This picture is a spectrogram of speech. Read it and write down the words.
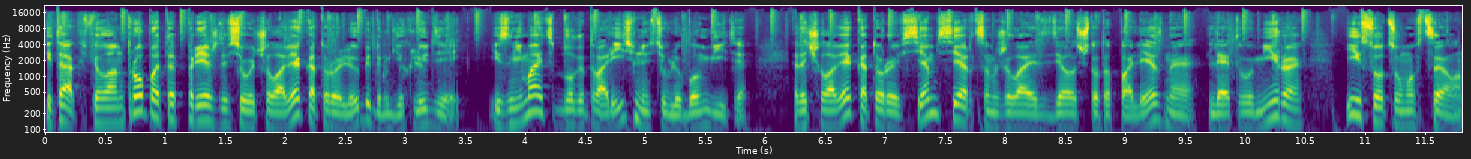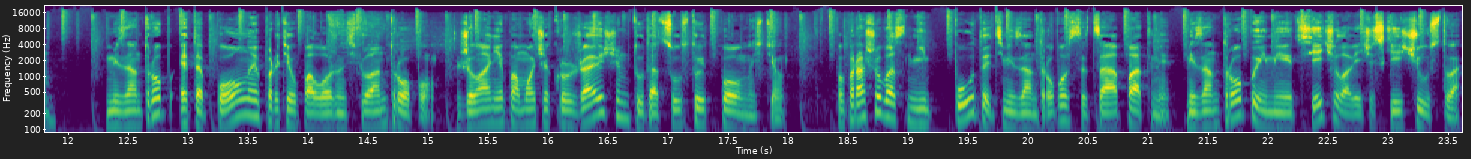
Итак, филантроп – это прежде всего человек, который любит других людей и занимается благотворительностью в любом виде. Это человек, который всем сердцем желает сделать что-то полезное для этого мира и социума в целом. Мизантроп – это полная противоположность филантропу. Желание помочь окружающим тут отсутствует полностью. Попрошу вас не путать мизантропов с социопатами. Мизантропы имеют все человеческие чувства.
